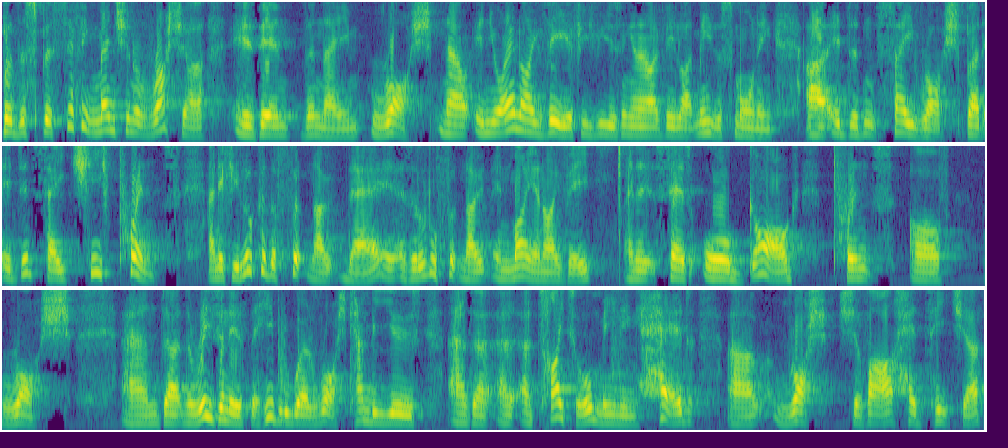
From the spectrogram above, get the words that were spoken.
But the specific mention of Russia is in the name Rosh. Now, in your NIV, if you're using an NIV like me this morning, uh, it didn't say Rosh, but it did say chief prince. And if you look at the footnote there, there's a little footnote in my NIV, and it says, or Gog, prince of Rosh. And uh, the reason is the Hebrew word Rosh can be used as a, a, a title meaning head, uh, Rosh Shavar, head teacher,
